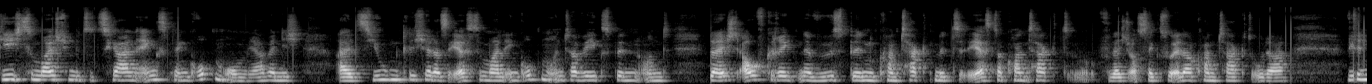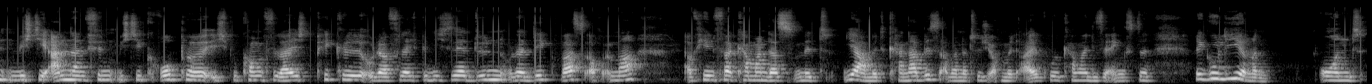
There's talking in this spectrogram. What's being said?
Gehe ich zum Beispiel mit sozialen Ängsten in Gruppen um? Ja, wenn ich als Jugendlicher das erste Mal in Gruppen unterwegs bin und vielleicht aufgeregt, nervös bin, Kontakt mit erster Kontakt, vielleicht auch sexueller Kontakt oder wie finden mich die anderen, wie findet mich die Gruppe, ich bekomme vielleicht Pickel oder vielleicht bin ich sehr dünn oder dick, was auch immer. Auf jeden Fall kann man das mit, ja, mit Cannabis, aber natürlich auch mit Alkohol kann man diese Ängste regulieren. Und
